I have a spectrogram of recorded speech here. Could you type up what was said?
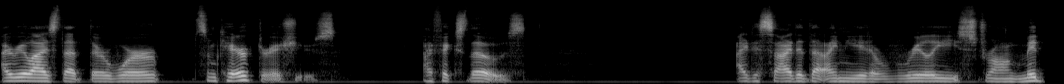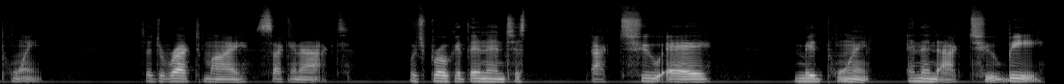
I realized that there were some character issues. I fixed those. I decided that I needed a really strong midpoint to direct my second act, which broke it then into Act 2A, midpoint, and then Act 2B.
